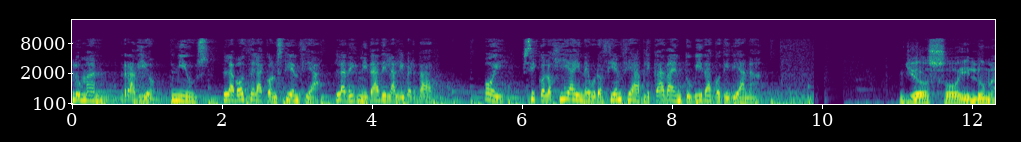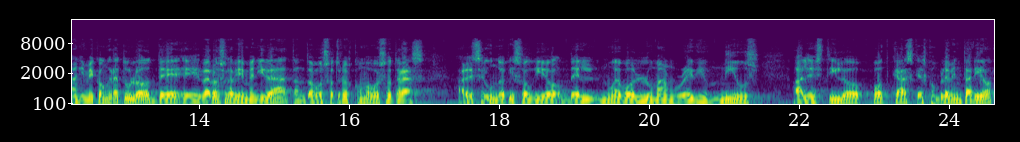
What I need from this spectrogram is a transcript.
Luman, Radio, News, la voz de la conciencia, la dignidad y la libertad. Hoy, psicología y neurociencia aplicada en tu vida cotidiana. Yo soy Luman y me congratulo de eh, daros la bienvenida tanto a vosotros como a vosotras al segundo episodio del nuevo Luman Radio News al estilo podcast que es complementario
